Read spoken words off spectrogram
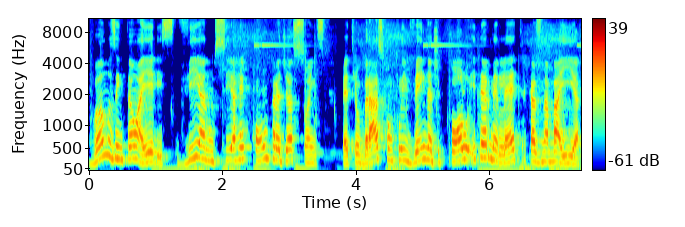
Vamos então a eles. Via anuncia recompra de ações. Petrobras conclui venda de polo e termoelétricas na Bahia.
